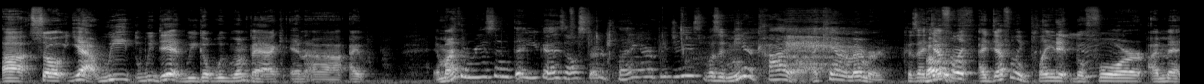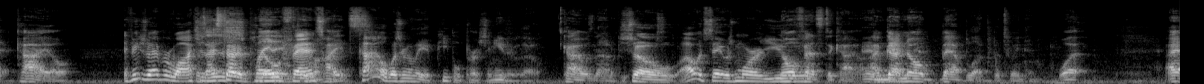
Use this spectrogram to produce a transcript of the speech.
Uh, so yeah, we we did. We go. We went back, and uh, I. Am I the reason that you guys all started playing RPGs? Was it me or Kyle? I can't remember because I Both. definitely I definitely played it before I met Kyle. If he's ever watches 'Cause I this, started playing no in offense, Heights. Kyle wasn't really a people person either, though. Kyle was not a people. So I would say it was more you. no offense to Kyle. and I've got Nick. no bad blood between him. What? I,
